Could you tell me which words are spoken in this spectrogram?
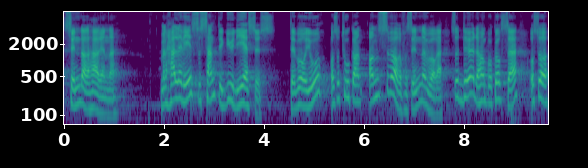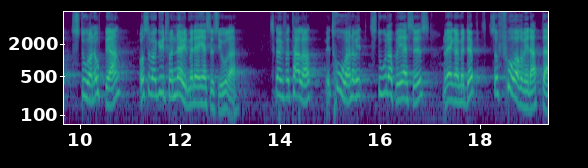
syndere her inne. Men heldigvis så sendte Gud Jesus til vår jord, og så tok han ansvaret for syndene våre. Så døde han på korset, og så sto han opp igjen, og så var Gud fornøyd med det Jesus gjorde. Så kan vi fortelle at vi tror når vi stoler på Jesus, når en gang vi er døpt, så får vi dette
